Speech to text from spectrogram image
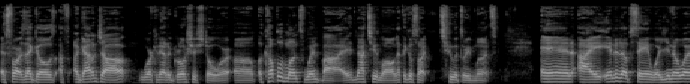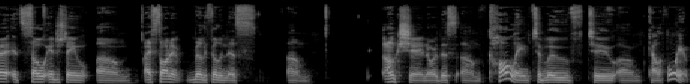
As far as that goes, I, I, got a job working at a grocery store. Um, a couple of months went by, not too long. I think it was like two or three months. And I ended up saying, well, you know what? It's so interesting. Um, I started really feeling this um, unction or this um, calling to move to um, California.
